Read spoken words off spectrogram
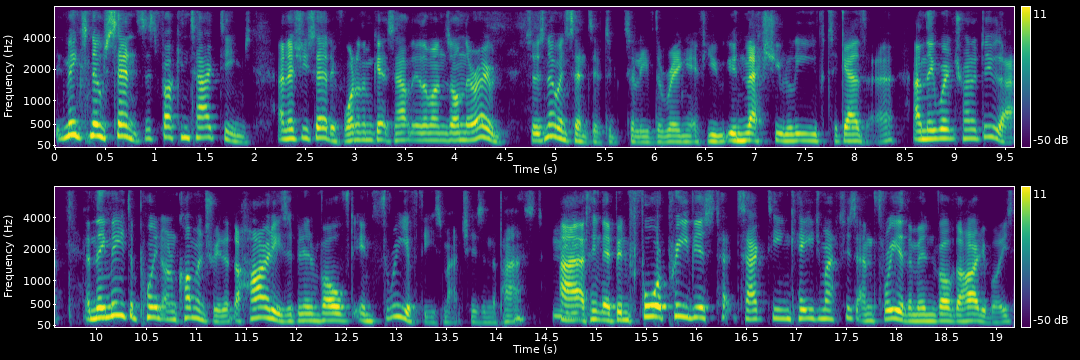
it makes no sense. It's fucking tag teams. And as you said, if one of them gets out, the other one's on their own. So there's no incentive to, to leave the ring if you unless you leave together. And they weren't trying to do that. And they made the point on commentary that the Hardys have been involved in three of these matches in the past. Uh, I think there'd been four previous t- tag team cage matches, and three of them involved the Hardy Boyz.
